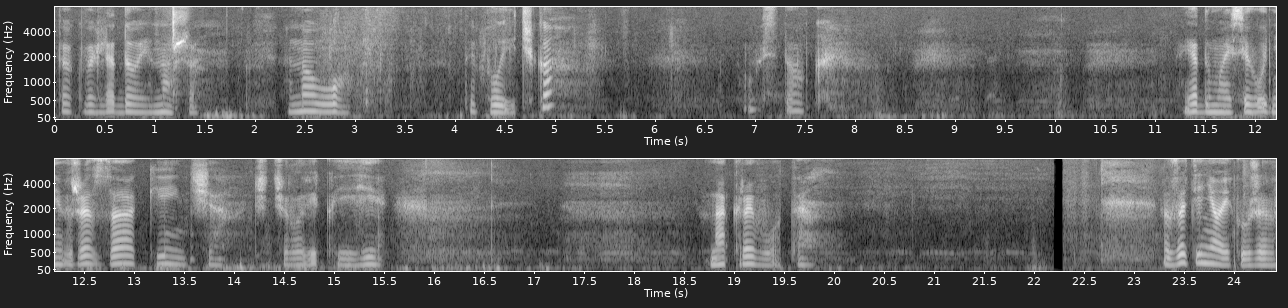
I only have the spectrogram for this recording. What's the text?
так виглядає наша нова тепличка. Ось так. Я думаю, сьогодні вже закінчить чоловік її накривоти. Затіньойку вже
